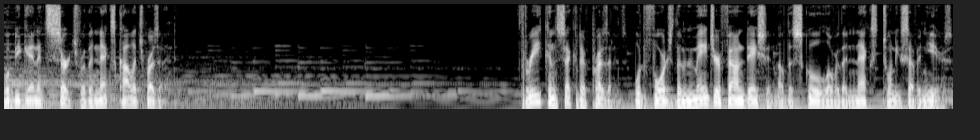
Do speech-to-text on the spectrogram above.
would begin its search for the next college president. Three consecutive presidents would forge the major foundation of the school over the next 27 years.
